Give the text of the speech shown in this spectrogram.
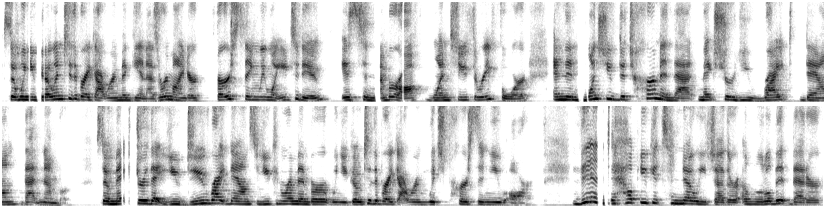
So when you go into the breakout room, again, as a reminder, first thing we want you to do is to number off one, two, three, four. And then once you've determined that, make sure you write down that number. So make sure that you do write down so you can remember when you go to the breakout room which person you are. Then to help you get to know each other a little bit better,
